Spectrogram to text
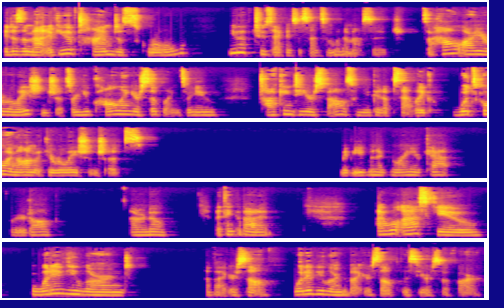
it doesn't matter. If you have time to scroll, you have two seconds to send someone a message. So, how are your relationships? Are you calling your siblings? Are you talking to your spouse when you get upset? Like, what's going on with your relationships? Maybe been ignoring your cat or your dog. I don't know. But think about it. I will ask you, what have you learned about yourself? What have you learned about yourself this year so far?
